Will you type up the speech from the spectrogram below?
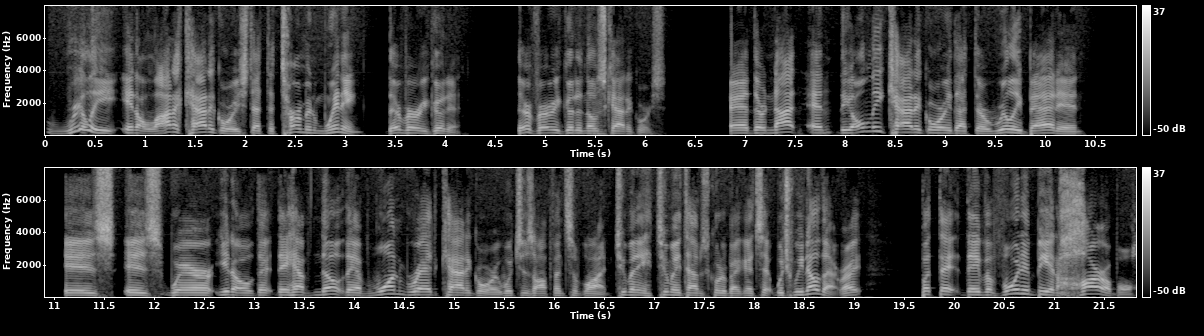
really in a lot of categories that determine winning. They're very good in. They're very good in those mm-hmm. categories. And they're not, and mm-hmm. the only category that they're really bad in is is where you know they, they have no they have one red category which is offensive line too many too many times quarterback gets it which we know that right but they they've avoided being horrible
